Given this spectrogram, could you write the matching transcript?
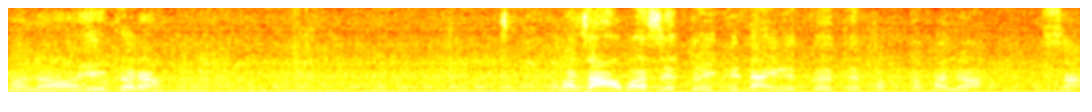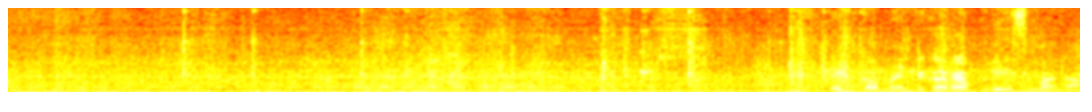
मला हे करा. माझा आवाज येतोय की नाही येतोय ते फक्त मला सांग. एक कमेंट करा प्लीज मला.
